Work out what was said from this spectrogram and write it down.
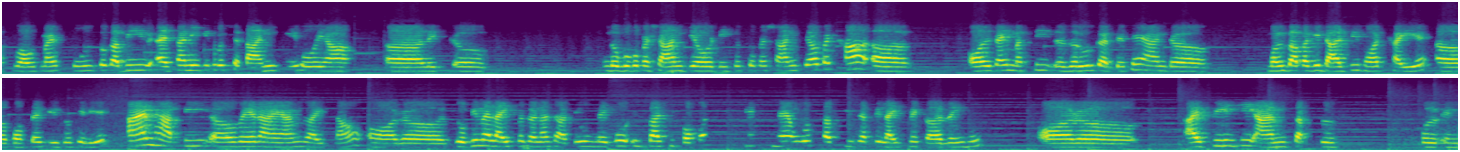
throughout my school तो कभी ऐसा नहीं कि कोई शैतानी की हो या लाइक uh, लोगों को परेशान किया हो टीचर्स को परेशान किया हो। बट हाँ ऑल टाइम मस्ती ज़रूर करते थे एंड मम्मी पापा की डांट भी बहुत खाई है बहुत सारी चीज़ों के लिए। I am happy where I am right now और जो भी मैं लाइफ में करना चाहती हूँ, मेरे को इस बात की बहुत मैं वो सब चीज़ें अपनी लाइफ में कर रही हूँ और आई फील की I am successful in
